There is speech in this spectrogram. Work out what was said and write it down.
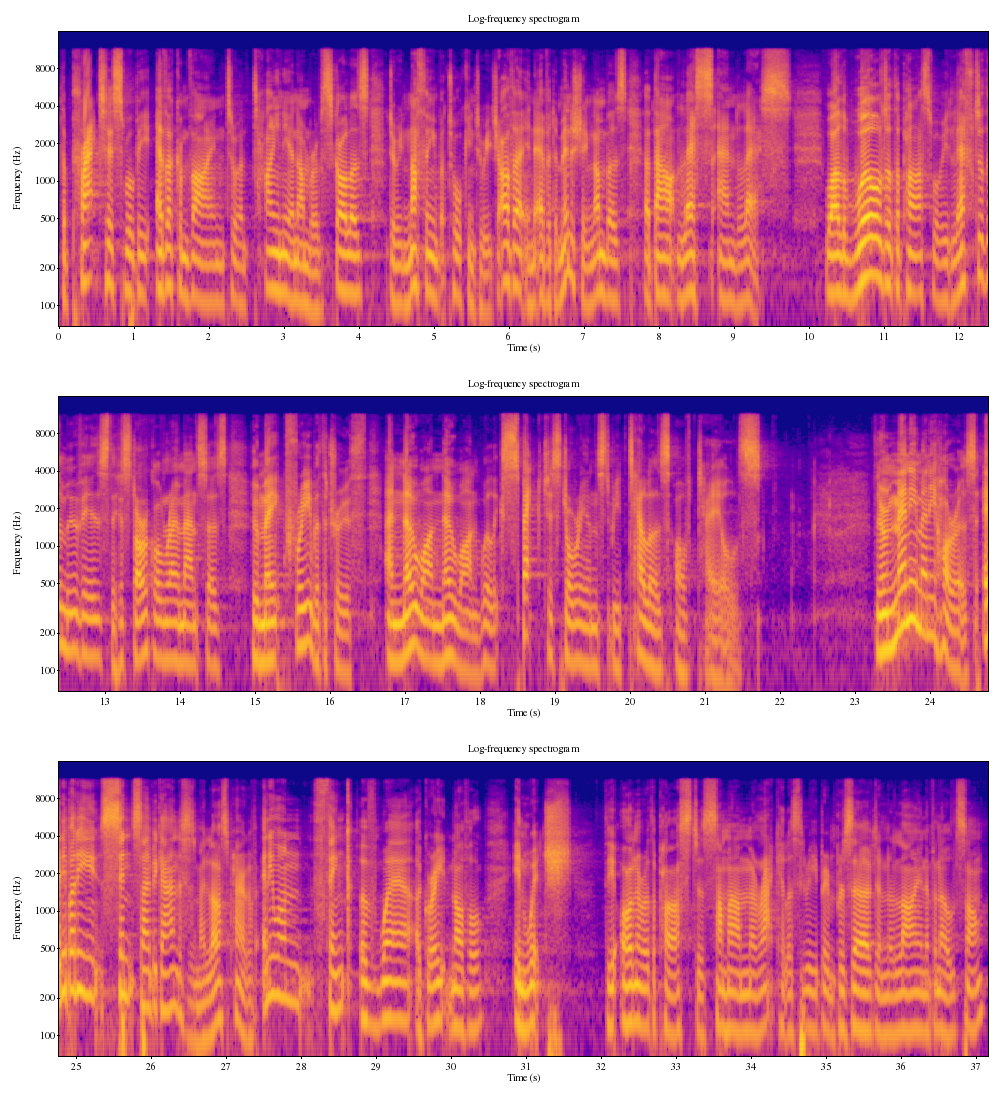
The practice will be ever confined to a tinier number of scholars doing nothing but talking to each other in ever diminishing numbers about less and less. While the world of the past will be left to the movies, the historical romancers who make free with the truth, and no one, no one will expect historians to be tellers of tales. There are many, many horrors. Anybody, since I began, this is my last paragraph, anyone think of where a great novel in which the honor of the past has somehow miraculously been preserved in a line of an old song?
